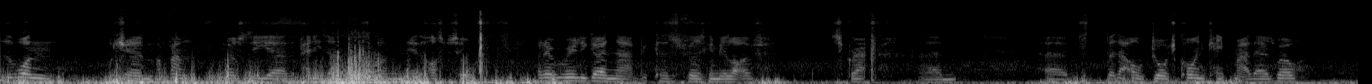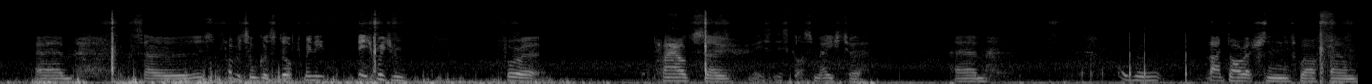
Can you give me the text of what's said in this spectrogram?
the one which um, I found most of the, uh, the pennies on near the hospital I don't really go in that because there's going to be a lot of scrap um, uh, but that old George coin came from out of there as well. Um, so there's probably some good stuff. I mean, it's, it's for a ploughed, so it's, it's got some age to it. Um, in that direction is where I found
